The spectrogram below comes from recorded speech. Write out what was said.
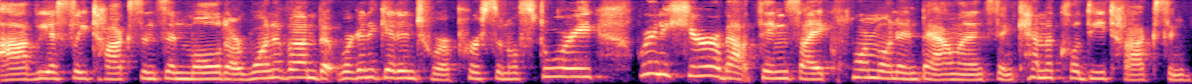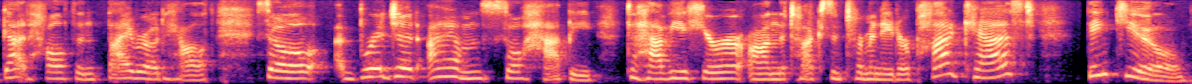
Obviously, toxins and mold are one of them, but we're going to get into our personal story. We're going to hear about things like hormone imbalance and chemical detox and gut health and thyroid health. So, Bridgit, I am so happy to have you here on the Toxin Terminator podcast. Thank you.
